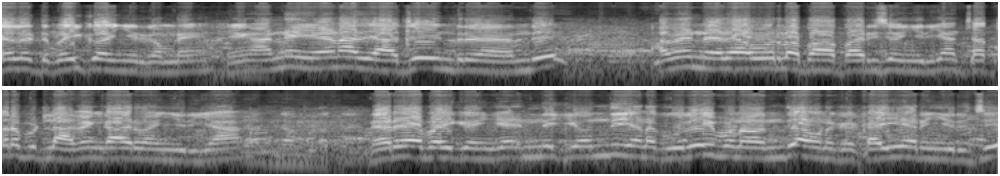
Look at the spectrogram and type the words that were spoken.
ஏழு எட்டு பைக் வாங்கியிருக்கோம்னே. எங்கள் அண்ணன் ஏனாதி அஜய்ன்ற வந்து அவன் நிறையா ஊரில் பா பரிசு வாங்கியிருக்கான். சத்திரப்பட்டில் அவன் கார் வாங்கியிருக்கான். நிறையா பைக் வாங்கி இன்னைக்கு வந்து எனக்கு உதவி பண்ண வந்து அவனுக்கு கை இறங்கிருச்சு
